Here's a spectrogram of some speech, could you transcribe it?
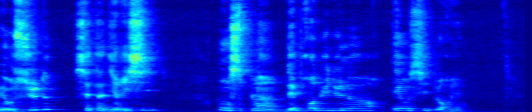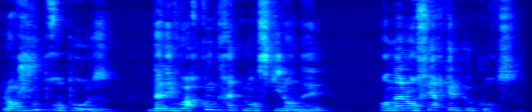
Mais au sud, c'est-à-dire ici, on se plaint des produits du nord et aussi de l'orient. Alors je vous propose d'aller voir concrètement ce qu'il en est en allant faire quelques courses.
